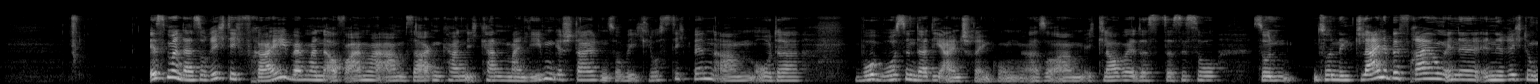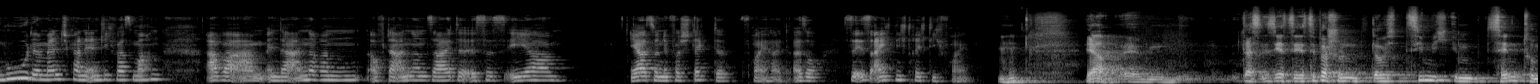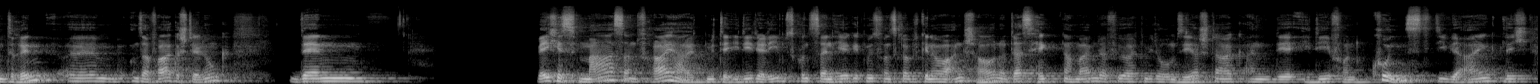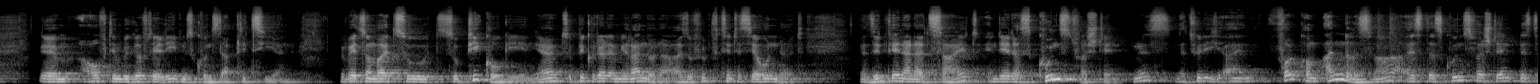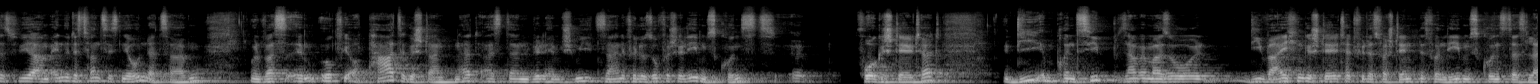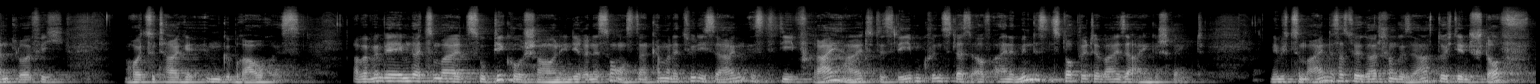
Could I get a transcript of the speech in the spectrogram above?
ist man da so richtig frei, wenn man auf einmal ähm, sagen kann, ich kann mein Leben gestalten, so wie ich lustig bin? Ähm, oder wo, wo sind da die Einschränkungen? Also ähm, ich glaube, das, das ist so, so, ein, so eine kleine Befreiung in eine, in eine Richtung, hu, der Mensch kann endlich was machen. Aber ähm, in der anderen, auf der anderen Seite ist es eher ja, so eine versteckte Freiheit. Also sie ist eigentlich nicht richtig frei. Mhm. Ja, ähm, das ist jetzt, jetzt sind wir schon, glaube ich, ziemlich im Zentrum drin ähm, unserer Fragestellung. Denn welches Maß an Freiheit mit der Idee der Lebenskunst einhergeht, müssen wir uns, glaube ich, genauer anschauen. Und das hängt nach meinem Dafürhalten wiederum sehr stark an der Idee von Kunst, die wir eigentlich ähm, auf den Begriff der Lebenskunst applizieren. Wenn wir jetzt nochmal zu, zu Pico gehen, ja, zu Pico della Mirandola, also 15. Jahrhundert, dann sind wir in einer Zeit, in der das Kunstverständnis natürlich ein vollkommen anderes war als das Kunstverständnis, das wir am Ende des 20. Jahrhunderts haben und was irgendwie auch Pate gestanden hat, als dann Wilhelm Schmid seine philosophische Lebenskunst äh, vorgestellt hat, die im Prinzip, sagen wir mal so, die Weichen gestellt hat für das Verständnis von Lebenskunst, das landläufig heutzutage im Gebrauch ist. Aber wenn wir eben dazu mal zu Pico schauen, in die Renaissance, dann kann man natürlich sagen, ist die Freiheit des Lebenkünstlers auf eine mindestens doppelte Weise eingeschränkt. Nämlich zum einen, das hast du ja gerade schon gesagt, durch den Stoff,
